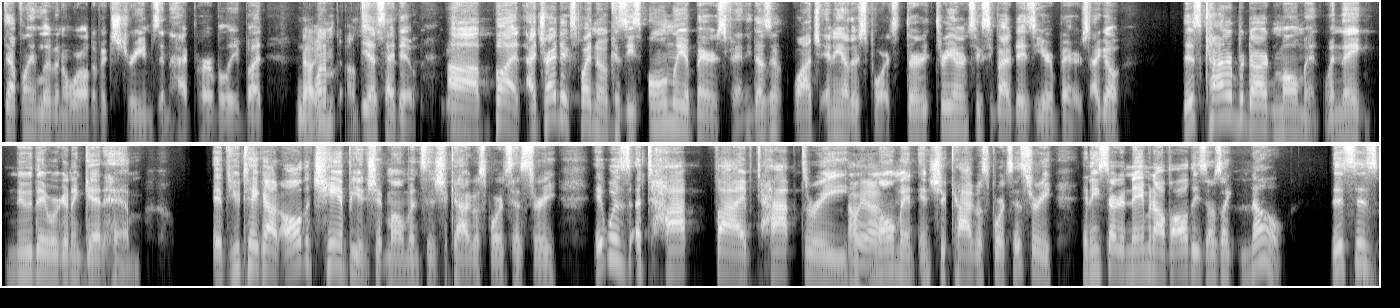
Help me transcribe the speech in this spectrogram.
definitely live in a world of extremes and hyperbole, but No, One you of- don't. yes, I do. Uh, but I tried to explain to him because he's only a Bears fan. He doesn't watch any other sports. 30, 365 days a year, Bears. I go, this Connor Bedard moment when they knew they were going to get him. If you take out all the championship moments in Chicago sports history, it was a top five, top three Oh, yeah. moment in Chicago sports history. And he started naming off all these. I was like, no, this is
